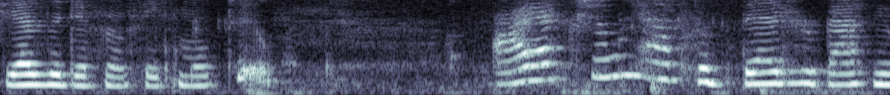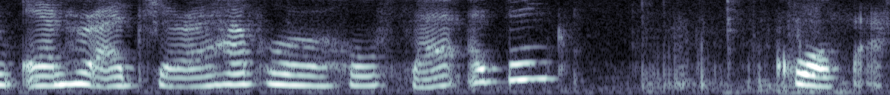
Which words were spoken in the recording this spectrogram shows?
She has a different face mold too. I actually have her bed, her bathroom, and her egg chair. I have her whole set, I think. Cool fact.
